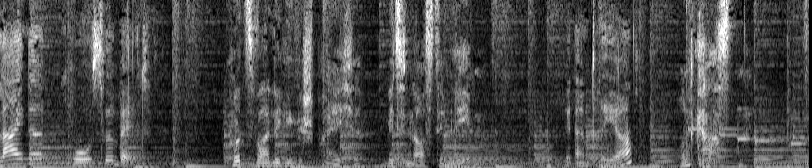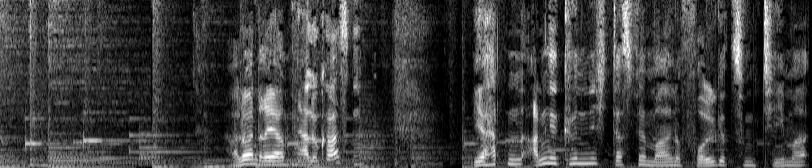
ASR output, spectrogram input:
kleine, große Welt. Kurzweilige Gespräche mitten aus dem Leben. Mit Andrea und Carsten. Hallo Andrea. Hallo Carsten. Wir hatten angekündigt, dass wir mal eine Folge zum Thema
